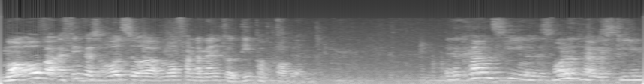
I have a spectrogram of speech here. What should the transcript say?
Moreover, I think there's also a more fundamental, deeper problem. In the current scheme, in this voluntary scheme,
